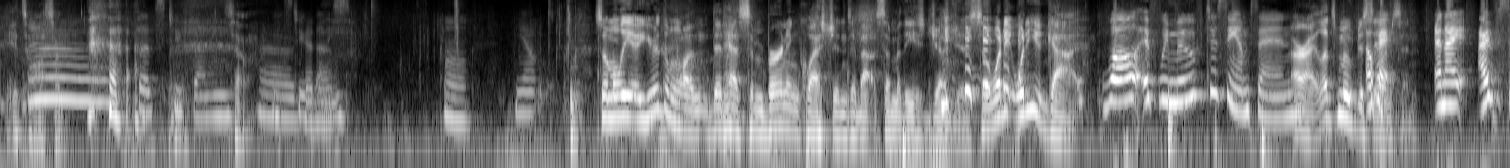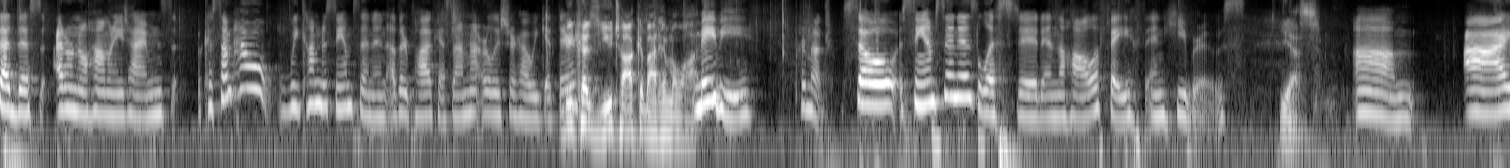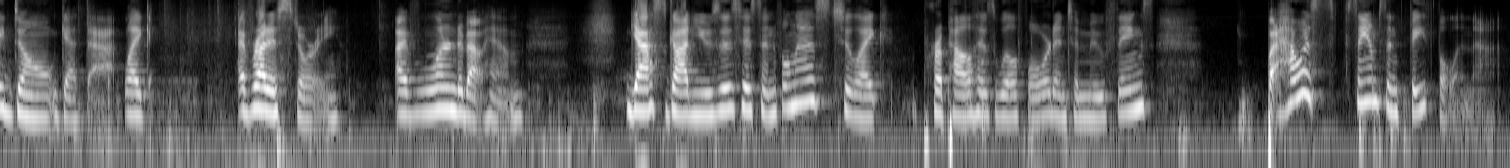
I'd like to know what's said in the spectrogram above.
it's awesome. That's too funny. So, That's too Oh, goodness. funny. Yep. so Malia, you're the one that has some burning questions about some of these judges. So, what do, what do you got? Well, if we move to Samson, All right, let's move to Okay. Samson. And I, I've said this, I don't know how many times, because somehow we come to Samson in other podcasts, and I'm not really sure how we get there. Because you talk about him a lot. maybe. Pretty much. So Samson is listed in the Hall of Faith in Hebrews. Yes. Um, I don't get that. Like, I've read his story. I've learned about him. Yes, God uses his sinfulness to like propel his will forward and to move things. But how is Samson faithful in that?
